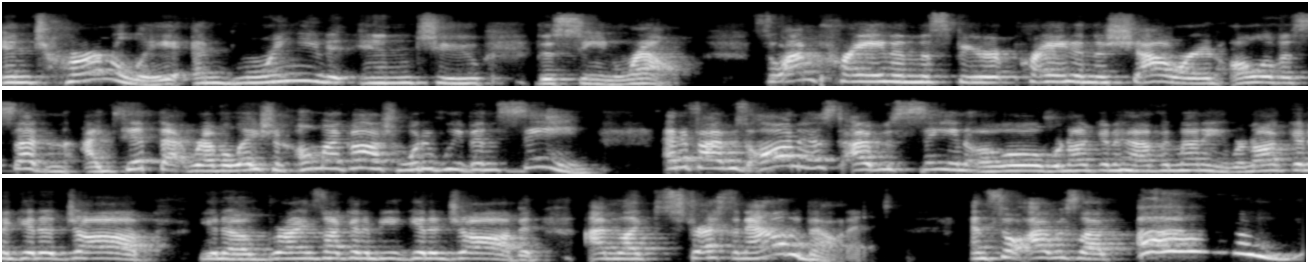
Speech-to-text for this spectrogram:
internally and bringing it into the seen realm. So I'm praying in the spirit, praying in the shower, and all of a sudden I get that revelation. Oh my gosh, what have we been seeing? And if I was honest, I was seeing, oh, we're not going to have the money. We're not going to get a job. You know, Brian's not going to be get a job. And I'm like stressing out about it. And so I was like, oh,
